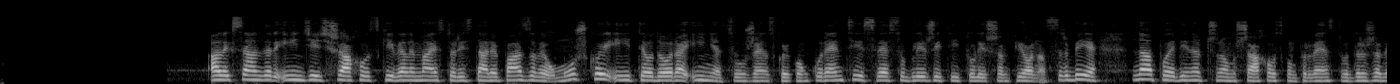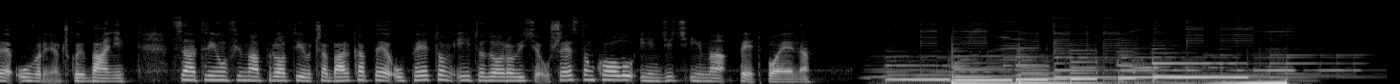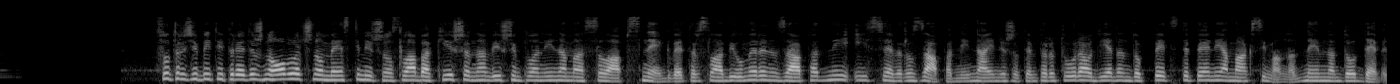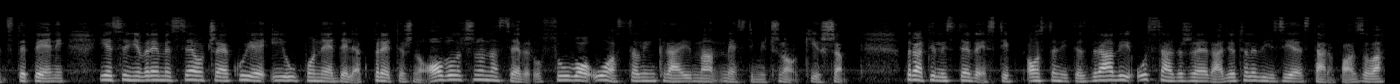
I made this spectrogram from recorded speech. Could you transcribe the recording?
Aleksandar Inđić, šahovski velemajstor iz Stare Pazove u muškoj i Teodora Injac u ženskoj konkurenciji sve su bliži tituli šampiona Srbije na pojedinačnom šahovskom prvenstvu države u Vrnjačkoj banji. Sa triumfima protiv Čabarkape u petom i Todorovića u šestom kolu Inđić ima pet poena. Sutra će biti pretežno oblačno, mestimično slaba kiša na višim planinama, slab sneg. Vetar slabi umeren zapadni i severozapadni. Najniža temperatura od 1 do 5 stepeni, a maksimalna dnevna do 9 stepeni. Jesenje vreme se očekuje i u ponedeljak. Pretežno oblačno, na severu suvo, u ostalim krajima mestimično kiša. Pratili ste vesti. Ostanite zdravi uz sadržaje radiotelevizije Stara Pazova.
